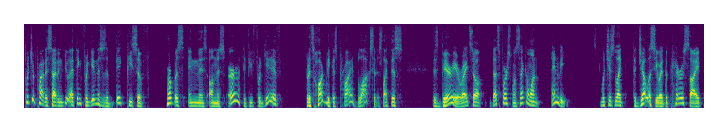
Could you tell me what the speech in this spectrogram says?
put your pride aside and do. I think forgiveness is a big piece of purpose in this on this earth. If you forgive, but it's hard because pride blocks it. It's like this this barrier, right? So that's first one. Second one, envy, which is like the jealousy, right? The parasite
